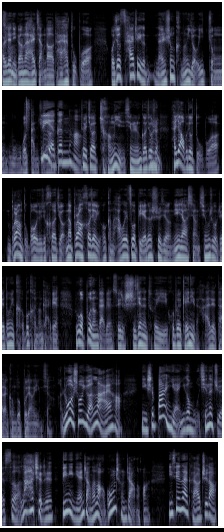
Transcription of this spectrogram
而且你刚才还讲到他还赌博，我就猜这个男生可能有一种我感觉劣根哈，对，叫成瘾性人格，就是他要不就赌博，不让赌博我就去喝酒，那不让喝酒以后可能还会做别的事情。你也要想清楚这些东西可不可能改变。如果不能改变，随着时间的推移，会不会给你的孩子带来更多不良影响？如果说原来哈。你是扮演一个母亲的角色，拉扯着比你年长的老公成长的话，你现在可要知道，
